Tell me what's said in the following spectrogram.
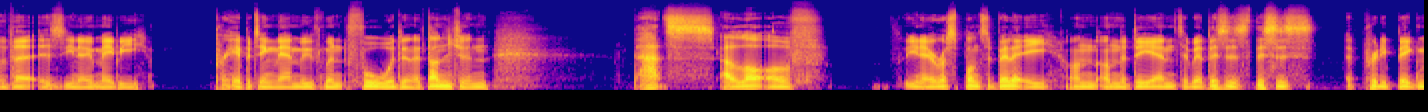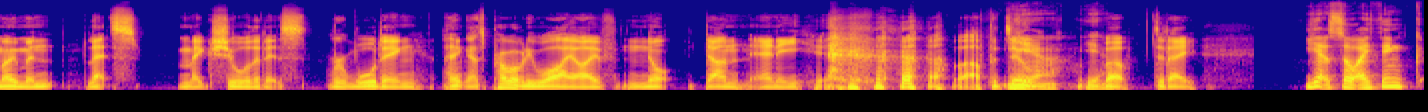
that is, you know, maybe prohibiting their movement forward in a dungeon. That's a lot of, you know, responsibility on on the DM to be. This is this is a pretty big moment. Let's make sure that it's rewarding. I think that's probably why I've not done any up until Yeah. Yeah. well today. Yeah, so I think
